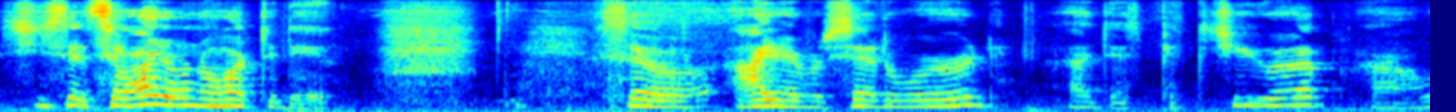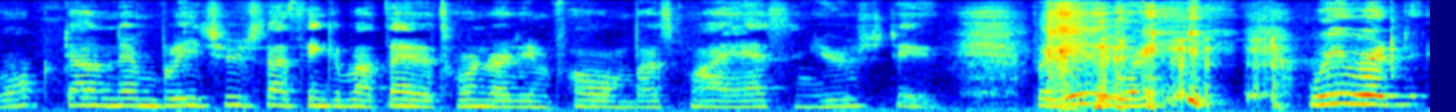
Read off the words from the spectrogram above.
she said, so I don't know what to do. So I never said a word. I just picked you up. I walked down them bleachers. I think about that. It's wonder I didn't fall and bust my ass and yours too. But anyway, we would.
